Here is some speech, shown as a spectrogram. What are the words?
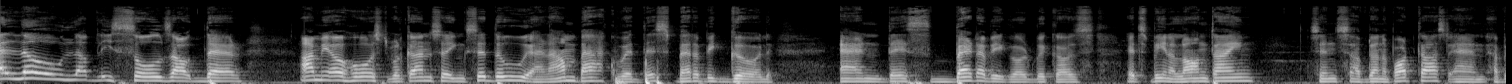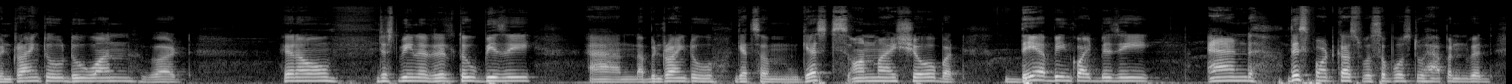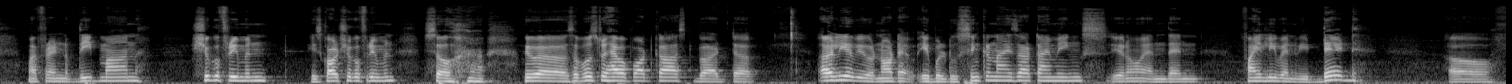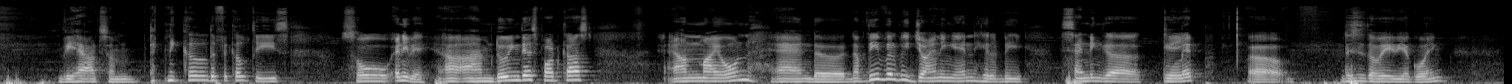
Hello, lovely souls out there. I'm your host, Vulkan Singh Sidhu, and I'm back with This Better Be Good. And this better be good because it's been a long time since I've done a podcast, and I've been trying to do one, but you know, just been a little too busy. And I've been trying to get some guests on my show, but they have been quite busy and this podcast was supposed to happen with my friend Navdeep Man, Sugar Freeman. He's called Sugar Freeman. So we were supposed to have a podcast, but uh, earlier we were not able to synchronize our timings, you know, and then finally when we did, uh, we had some technical difficulties. So anyway, uh, I'm doing this podcast on my own, and uh, Navdeep will be joining in. He'll be sending a clip uh, this is the way we are going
